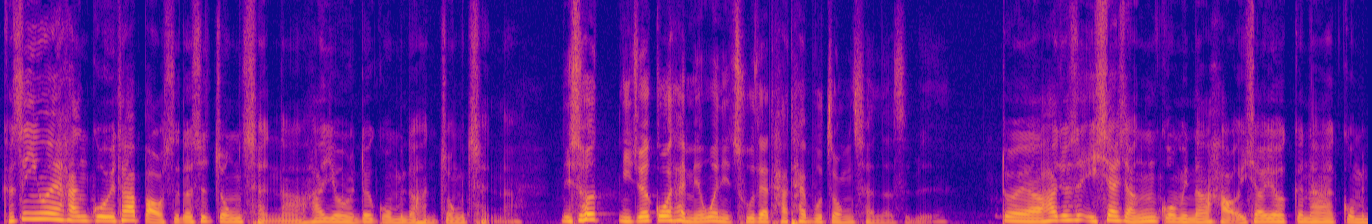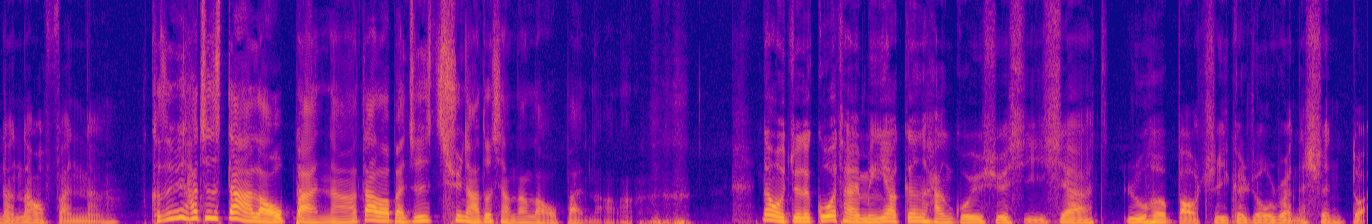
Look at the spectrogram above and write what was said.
可是因为韩国瑜他保持的是忠诚啊，他永远对国民党很忠诚啊。你说你觉得郭台铭问题出在他太不忠诚了，是不是？对啊，他就是一下想跟国民党好，一下又跟他国民党闹翻呢。可是因为他就是大老板啊，大老板就是去哪都想当老板啊。那我觉得郭台铭要跟韩国瑜学习一下如何保持一个柔软的身段。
